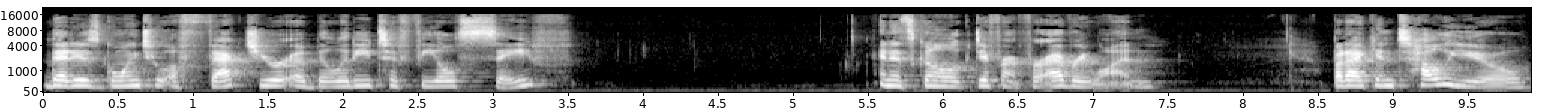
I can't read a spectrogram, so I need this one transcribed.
that is going to affect your ability to feel safe. And it's going to look different for everyone. But I can tell you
